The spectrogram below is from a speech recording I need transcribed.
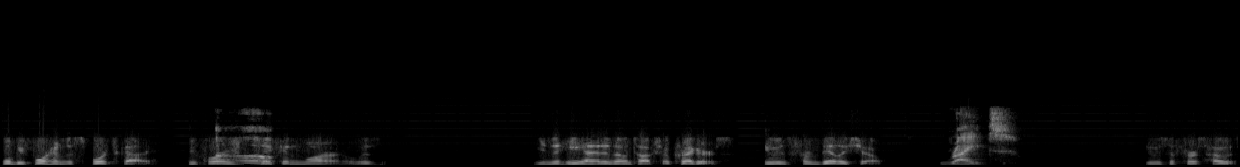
well before him, the sports guy. Before Oh. Dick and Mar was, you know, he had his own talk show, Craigers. He was from Daily Show. Right. He was the first host.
